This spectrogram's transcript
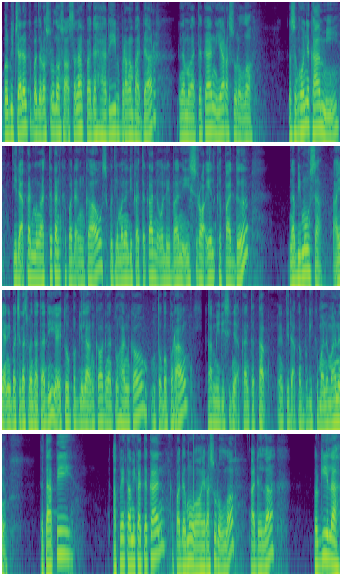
berbicara kepada Rasulullah SAW pada hari peperangan Badar dengan mengatakan, Ya Rasulullah, sesungguhnya kami tidak akan mengatakan kepada engkau seperti mana dikatakan oleh Bani Israel kepada Nabi Musa. Ayat ini bacakan sebentar tadi iaitu pergilah engkau dengan Tuhan kau untuk berperang. Kami di sini akan tetap eh, tidak akan pergi ke mana-mana. Tetapi apa yang kami katakan kepadamu wahai Rasulullah adalah Pergilah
